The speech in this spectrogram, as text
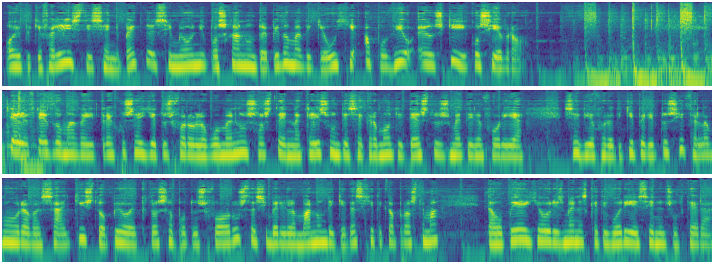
Ο επικεφαλής της ΕΝΙΠΕΚ σημειώνει πως χάνουν το επίδομα δικαιούχοι από 2 έως και 20 ευρώ. Τελευταία εβδομάδα η τρέχουσα για τους φορολογούμενους ώστε να κλείσουν τις εκκρεμότητές τους με την εφορία. Σε διαφορετική περίπτωση θα λάβουν ραβασάκι, στο οποίο εκτός από τους φόρους θα συμπεριλαμβάνονται και τα σχετικά πρόστιμα, τα οποία για ορισμένες κατηγορίες είναι τσουχτερά.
